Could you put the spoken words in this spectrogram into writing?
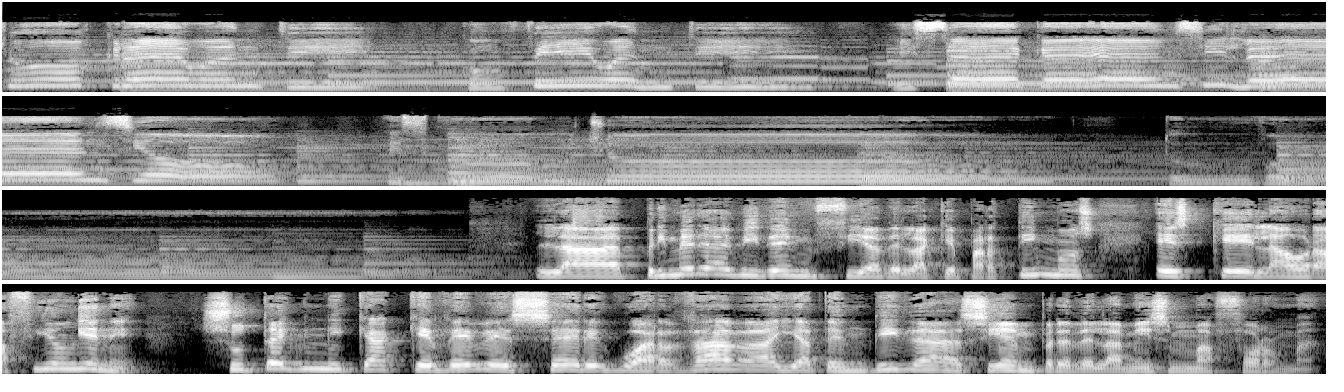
Yo creo en ti, confío en ti y sé que en silencio La primera evidencia de la que partimos es que la oración tiene su técnica que debe ser guardada y atendida siempre de la misma forma.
